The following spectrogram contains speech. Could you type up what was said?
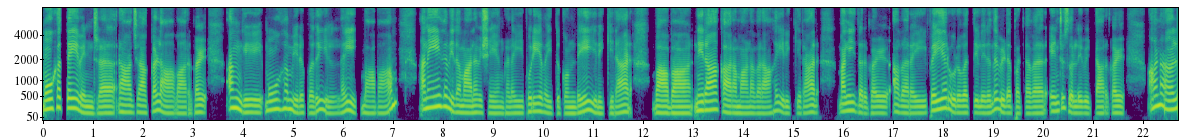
மோகத்தை வென்ற ராஜாக்கள் ஆவார்கள். அங்கே மோகம் இருப்பது இல்லை பாபா அநேக விதமான விஷயங்களை புரிய வைத்து கொண்டே இருக்கிறார். பாபா நிராகாரமானவராக இருக்கிறார். மனிதர்கள் அவரை பெயர் உருவத்திலிருந்து விடப்பட்டவர் என்று சொல்லிவிட்டார்கள். ஆனால்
